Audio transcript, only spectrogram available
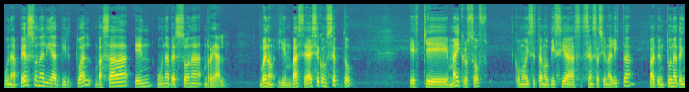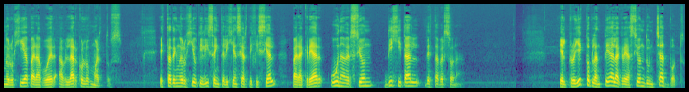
una personalidad virtual basada en una persona real. Bueno, y en base a ese concepto es que Microsoft, como dice esta noticia sensacionalista, patentó una tecnología para poder hablar con los muertos. Esta tecnología utiliza inteligencia artificial para crear una versión digital de esta persona. El proyecto plantea la creación de un chatbot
